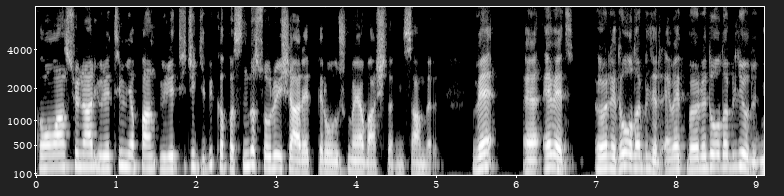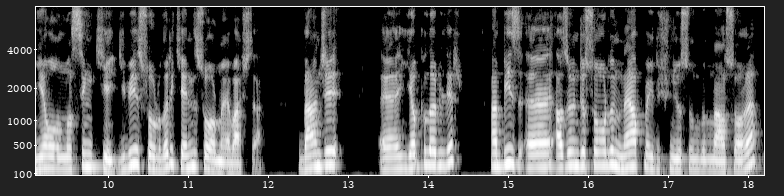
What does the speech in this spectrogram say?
konvansiyonel üretim yapan üretici gibi kafasında soru işaretleri oluşmaya başlar insanların. Ve e, evet öyle de olabilir, evet böyle de olabiliyordu, niye olmasın ki gibi soruları kendi sormaya başlar. Bence e, yapılabilir. Ha, biz e, az önce sordum ne yapmayı düşünüyorsun bundan sonra?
